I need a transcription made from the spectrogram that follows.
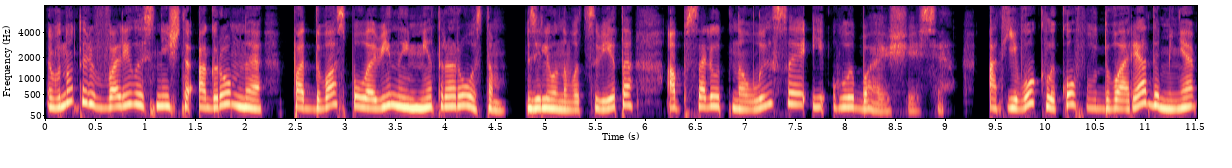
Внутрь ввалилось нечто огромное под два с половиной метра ростом, зеленого цвета, абсолютно лысое и улыбающееся. От его клыков в два ряда меня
